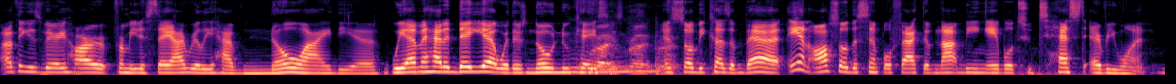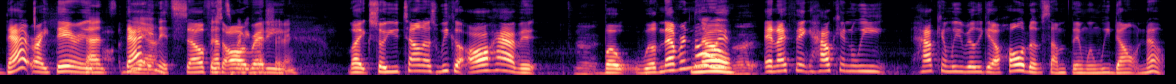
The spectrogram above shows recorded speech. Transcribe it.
I think it's very hard for me to say. I really have no idea. We haven't had a day yet where there's no new mm-hmm. cases. Right, right, right. And so because of that, and also the simple fact of not being able to test everyone, that right there is That's- that yeah. in itself That's is already like so you telling us we could all have it, Right. but we'll never know No. it. Right. And I think how can we how can we really get a hold of something when we don't know?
